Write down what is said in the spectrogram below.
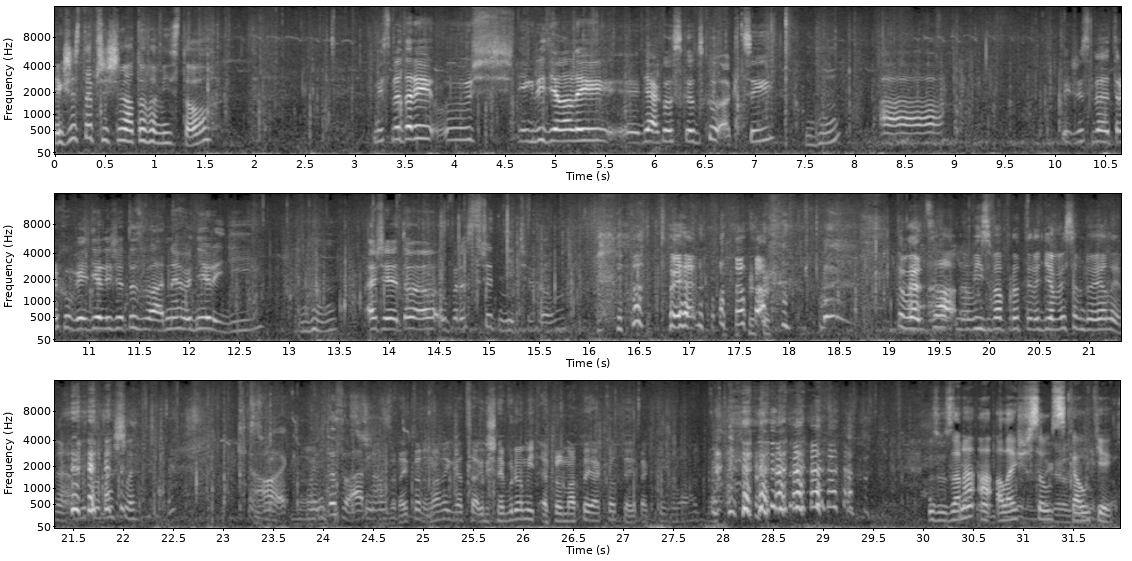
Jakže jste přišli na tohle místo? My jsme tady už někdy dělali nějakou skautskou akci uh-huh. a takže jsme trochu věděli, že to zvládne hodně lidí uh-huh. a že je to uprostřed ničeho. to je, no. to bude docela no. výzva pro ty lidi, aby sem dojeli, ne? Aby to našli. No, tak oni to zvládnou. Zadaj to do navigace a když nebudou mít Apple mapy jako ty, tak to zvládnou. Zuzana a Aleš jsou skauti.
